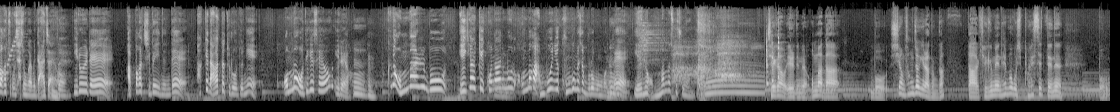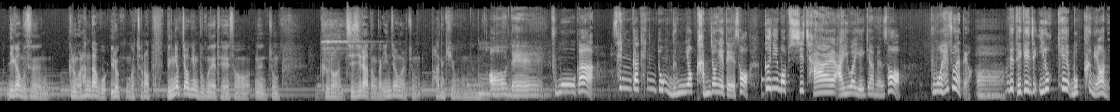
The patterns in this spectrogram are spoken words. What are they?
아빠가 조금 자존감이 낮아요. 네. 일요일에 아빠가 집에 있는데 밖에 나갔다 들어오더니 엄마 어디 계세요? 이래요. 음. 그냥 엄마를 뭐 얘기할 게 있거나 아니면 엄마가 안 보이니까 궁금해서 물어본 건데 얘는 엄마만 소중한. 음. 제가 예를 들면 엄마 나 뭐 시험 성적이라던가 나 개그맨 해보고 싶어 했을 때는 뭐 네가 무슨 그런 걸 한다고 이런 것처럼 능력적인 부분에 대해서는 좀 그런 지지라던가 인정을 좀 받은 기억은 없는 것 같아요. 어, 네. 부모가 생각, 행동, 능력, 감정에 대해서 끊임없이 잘 아이와 얘기하면서 부모가 해줘야 돼요. 아. 근데 되게 이제 이렇게 못 크면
